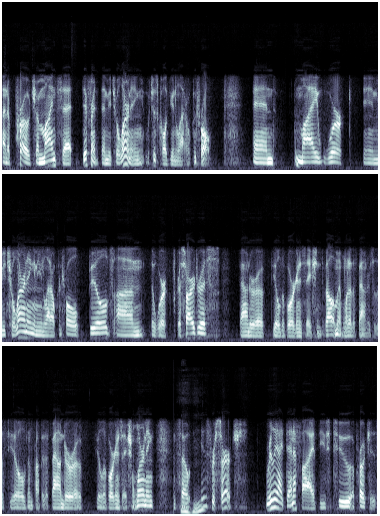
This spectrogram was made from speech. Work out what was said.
an approach, a mindset different than mutual learning, which is called unilateral control. And my work in mutual learning and unilateral control builds on the work of Chris Argyris, founder of Field of Organization Development, one of the founders of the field, and probably the founder of Field of Organizational Learning. And so mm-hmm. his research really identified these two approaches.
